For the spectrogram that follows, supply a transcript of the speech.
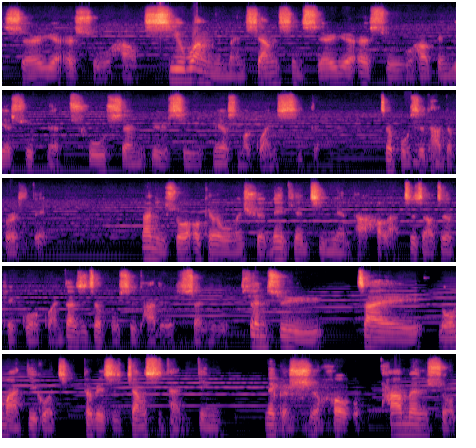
十二月二十五号，希望你们相信十二月二十五号跟耶稣的出生日是没有什么关系的，这不是他的 birthday。那你说 OK，我们选那天纪念他好了，至少这个可以过关。但是这不是他的生日，甚至于在罗马帝国，特别是江斯坦丁那个时候，他们所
